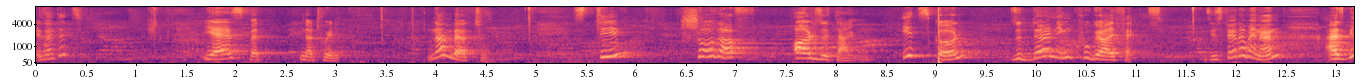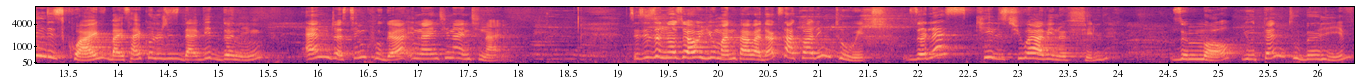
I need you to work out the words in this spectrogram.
isn't it? Yes, but not really. Number two, Steve shows off all the time. It's called the Dunning-Kruger effect. This phenomenon has been described by psychologists David Dunning and Justin Kruger in 1999. This is another human paradox according to which the less skills you have in a field, the more you tend to believe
